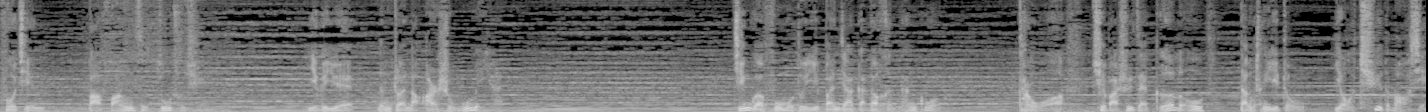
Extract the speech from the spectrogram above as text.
父亲把房子租出去，一个月能赚到二十五美元。尽管父母对于搬家感到很难过，但我却把睡在阁楼当成一种有趣的冒险。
